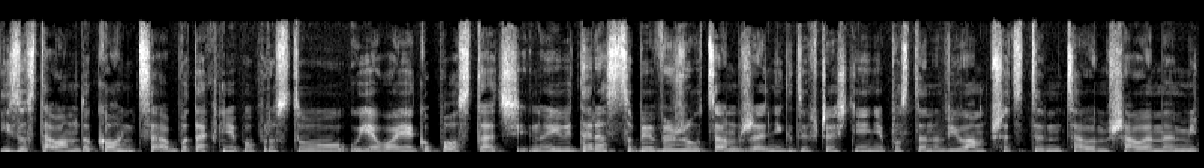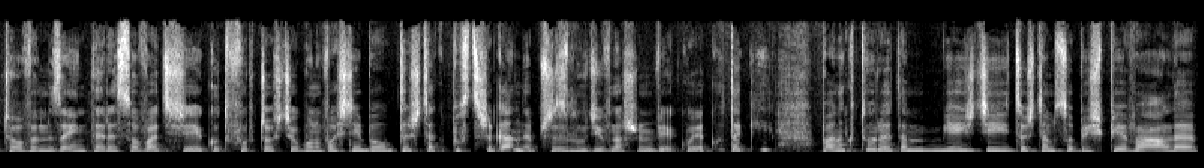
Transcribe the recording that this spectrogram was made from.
i zostałam do końca, bo tak mnie po prostu ujęła jego postać. No i teraz sobie wyrzucam, że nigdy wcześniej nie postanowiłam przed tym całym szałem miczowym zainteresować się jego twórczością, bo on właśnie był też tak postrzegany przez ludzi w naszym wieku, jako taki pan, który tam jeździ i coś tam sobie śpiewa, ale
